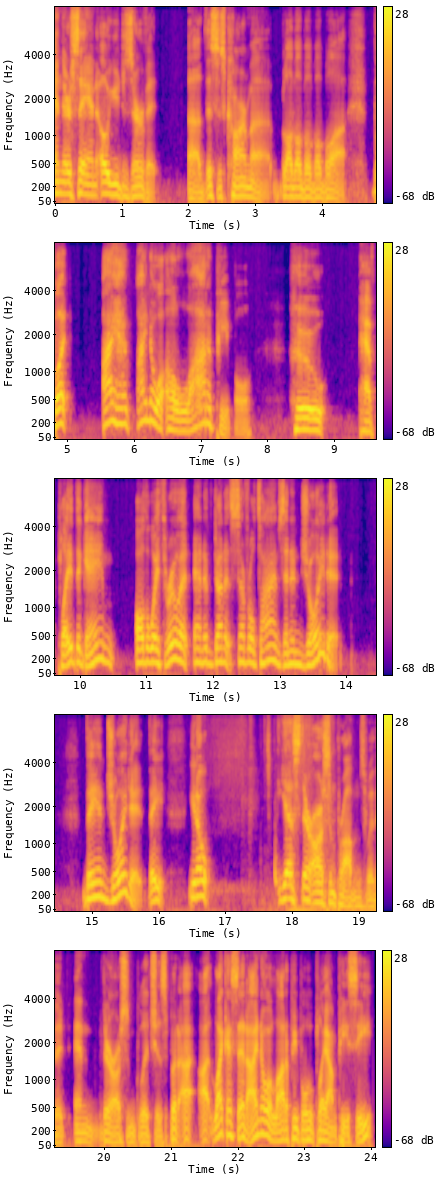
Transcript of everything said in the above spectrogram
and they're saying oh you deserve it uh, this is karma blah blah blah blah blah but i have i know a lot of people who have played the game all the way through it and have done it several times and enjoyed it they enjoyed it they you know yes there are some problems with it and there are some glitches but I, I like i said i know a lot of people who play on pc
